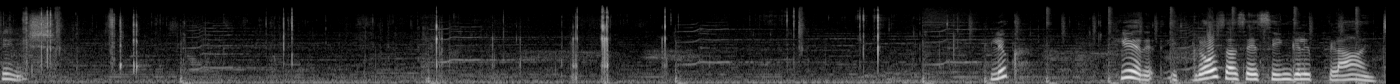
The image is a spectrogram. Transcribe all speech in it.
finish look here it grows as a single plant.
